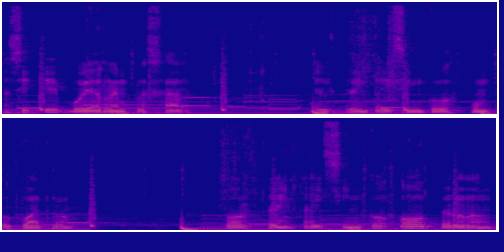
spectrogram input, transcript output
Así que voy a reemplazar el 35.4 por 35 o perdón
